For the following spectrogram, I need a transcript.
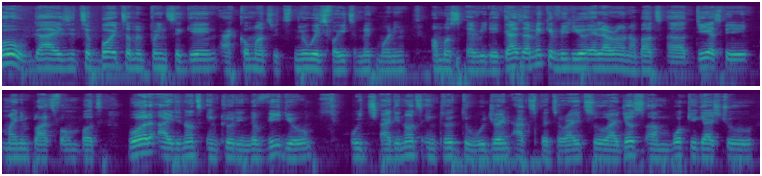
Whoa, guys, it's your boy Tommy Prince again. I come out with new ways for you to make money almost every day. Guys, I make a video earlier on about a DSP mining platform, but what I did not include in the video, which I did not include the withdrawing aspect, right? So I just um walk you guys through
